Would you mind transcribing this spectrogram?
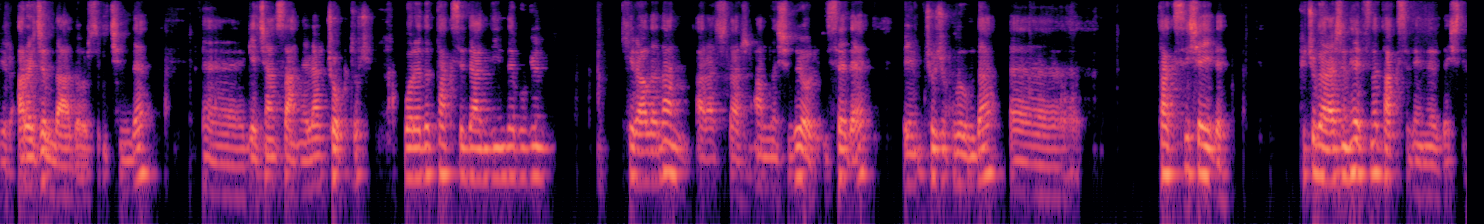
bir aracın daha doğrusu içinde e, geçen sahneler çoktur. Bu arada taksi dendiğinde bugün kiralanan araçlar anlaşılıyor ise de benim çocukluğumda e, taksi şeydi. Küçük araçların hepsine taksi denirdi işte.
